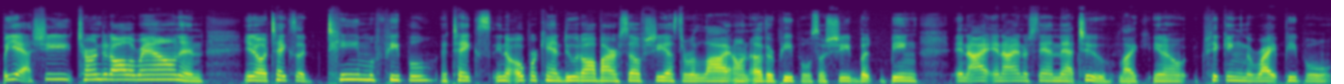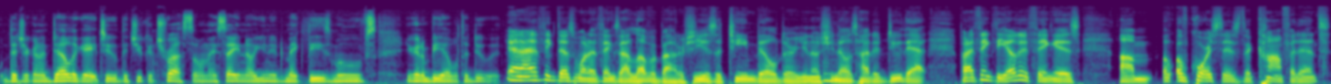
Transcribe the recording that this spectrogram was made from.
But yeah, she turned it all around, and you know, it takes a team of people. It takes, you know, Oprah can't do it all by herself. She has to rely on other people. So she, but being, and I, and I understand that too. Like, you know, picking the right people that you're going to delegate to that you can trust. So when they say, no, you need to make these moves, you're going to be able to do it. And I think that's one of the things I love about her. She is a team builder. You know, she mm-hmm. knows how to do that. But I think the other thing is, um, of course, there's the confidence,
